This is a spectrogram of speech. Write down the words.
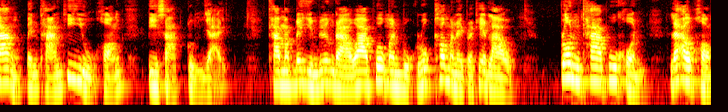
ตั้งเป็นฐานที่อยู่ของปีศาจกลุ่มใหญ่ข้ามักได้ยินเรื่องราวว่าพวกมันบุกรุกเข้ามาในประเทศเรา ปล้นฆ่าผู้คน และเอาของ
